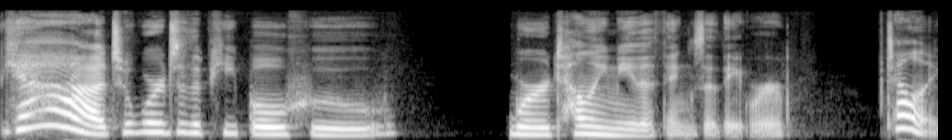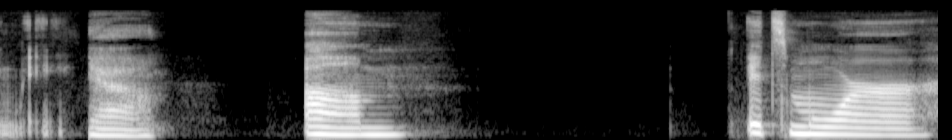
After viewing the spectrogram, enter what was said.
yeah, towards the people who were telling me the things that they were telling me. Yeah. Um it's more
